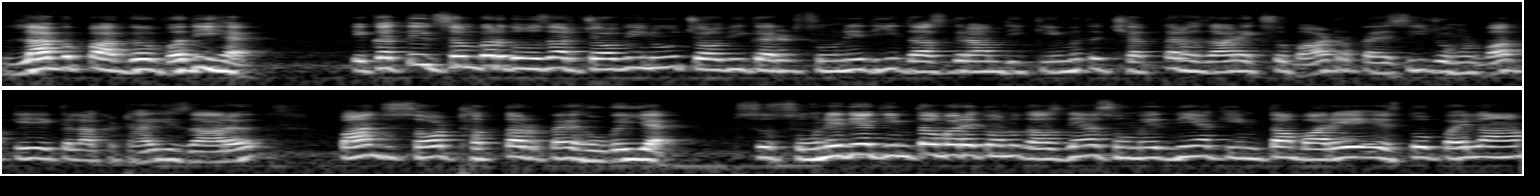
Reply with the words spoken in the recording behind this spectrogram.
ਲਗਭਗ ਵਧੀ ਹੈ। 31 ਦਸੰਬਰ 2024 ਨੂੰ 24 ਕੈਰਟ ਸੋਨੇ ਦੀ 10 ਗ੍ਰਾਮ ਦੀ ਕੀਮਤ 76162 ਰੁਪਏ ਸੀ, ਜੋ ਹੁਣ ਵੱਧ ਕੇ 128578 ਰੁਪਏ ਹੋ ਗਈ ਹੈ। ਸੋ ਸੋਨੇ ਦੀਆਂ ਕੀਮਤਾਂ ਬਾਰੇ ਤੁਹਾਨੂੰ ਦੱਸਦੇ ਹਾਂ। ਸੋਨੇ ਦੀਆਂ ਕੀਮਤਾਂ ਬਾਰੇ ਇਸ ਤੋਂ ਪਹਿਲਾਂ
